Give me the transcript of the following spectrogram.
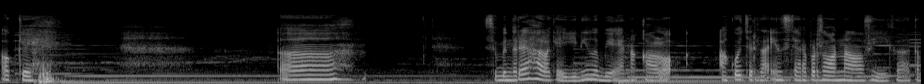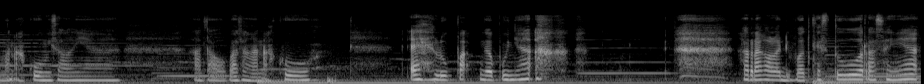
Oke. Okay. eh, sebenarnya hal kayak gini lebih enak kalau aku ceritain secara personal sih ke teman aku misalnya atau pasangan aku. Eh lupa nggak punya. Karena kalau di podcast tuh rasanya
